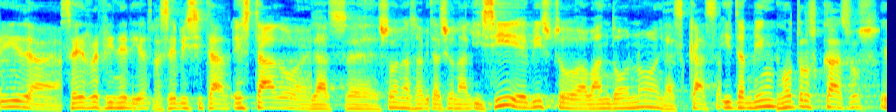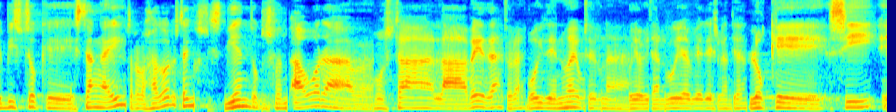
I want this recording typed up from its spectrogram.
ir a seis refinerías, las he visitado, he estado en las eh, zonas habitacionales y sí he visto abandono en las casas y también en otros casos he visto que están ahí trabajadores técnicos viendo ahora como está la veda voy de nuevo a hacer una voy a visitar, voy a ver lo que sí eh,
